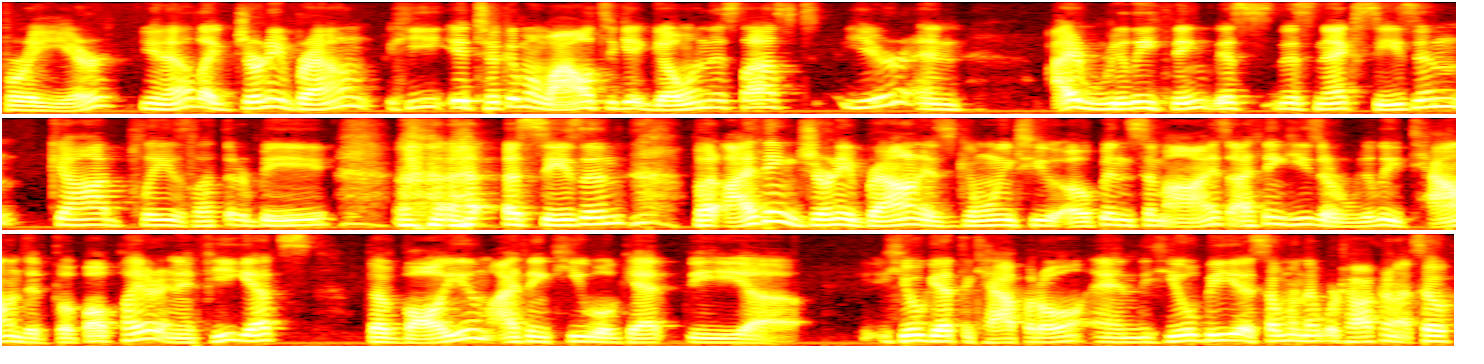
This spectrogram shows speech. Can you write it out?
for a year, you know? Like Journey Brown, he it took him a while to get going this last year and I really think this this next season, God, please let there be a season. But I think Journey Brown is going to open some eyes. I think he's a really talented football player, and if he gets the volume, I think he will get the uh, he'll get the capital, and he'll be a, someone that we're talking about. So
